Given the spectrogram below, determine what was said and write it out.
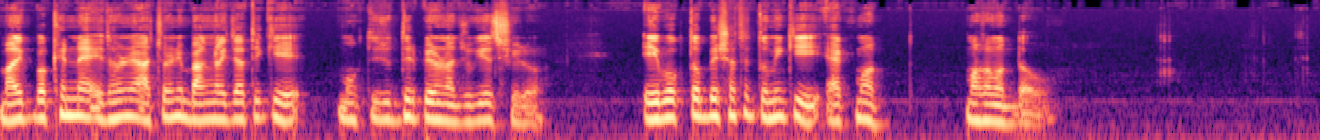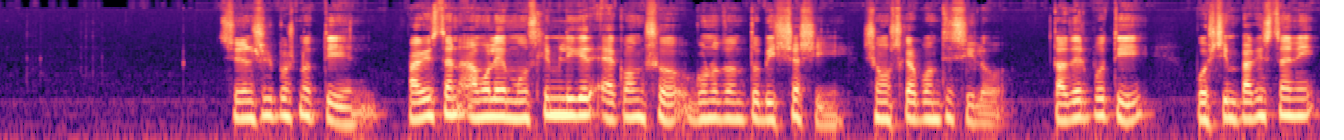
মালিকপক্ষের ন্যায় এ ধরনের আচরণই বাঙালি জাতিকে মুক্তিযুদ্ধের প্রেরণা জুগিয়েছিল। এই বক্তব্যের সাথে তুমি কি একমত? মতামত দাও। সৃজনশীল প্রশ্ন তিন। পাকিস্তান আমলে মুসলিম লীগের এক অংশ গণতন্ত্র বিশ্বাসী, সংস্কারপন্থী ছিল। তাদের প্রতি পশ্চিম পাকিস্তানি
